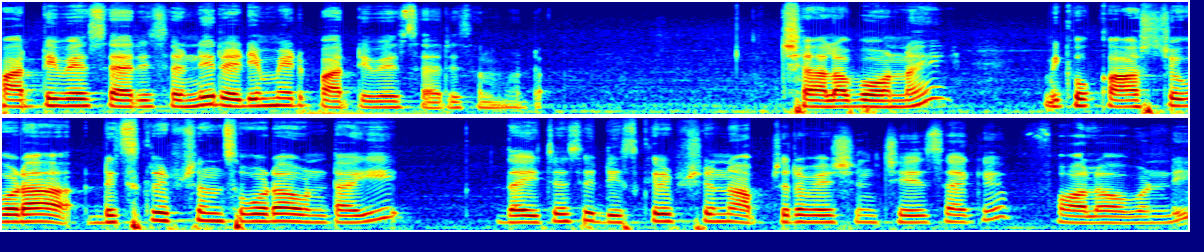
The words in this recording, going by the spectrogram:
పార్టీ వేర్ శారీస్ అండి. రెడీమేడ్ పార్టీ వేర్ శారీస్ అనమాట చాలా బాగున్నాయి. మీకు కాస్ట్ కూడా డిస్క్రిప్షన్స్ కూడా ఉంటాయి. దయచేసి డిస్క్రిప్షన్ అబ్జర్వేషన్ చేశాకే ఫాలో అవ్వండి.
